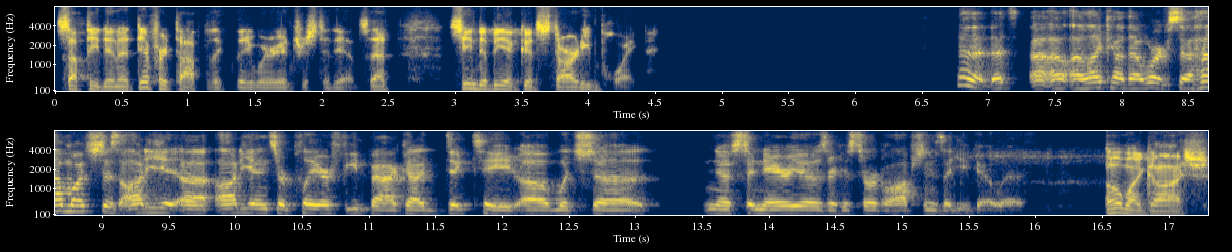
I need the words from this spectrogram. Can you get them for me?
something in a different topic they were interested in?" So that seemed to be a good starting point. No, that's I, I, like how that works. So, how much does audience uh, audience or player feedback uh, dictate uh, which uh, you know scenarios or historical options that you go with? Oh my gosh,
